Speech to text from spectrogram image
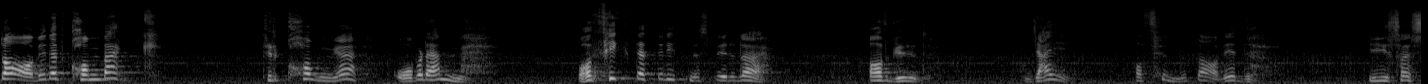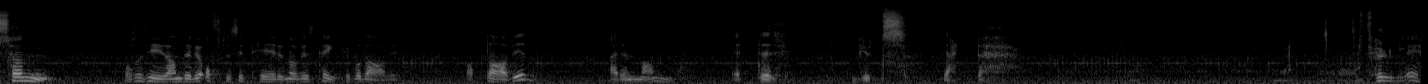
David et comeback til konge over dem. Og han fikk dette vitnesbyrdet av Gud. Jeg har funnet David, Isais sønn. Og så sier han det vi ofte siterer når vi tenker på David, at David er en mann etter Guds hjerte. Selvfølgelig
